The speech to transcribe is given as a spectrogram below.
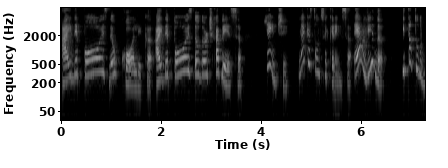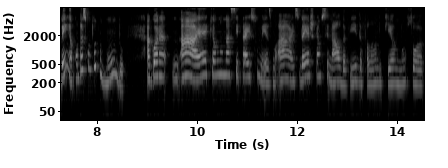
Aí depois deu cólica. Aí depois deu dor de cabeça. Gente, não é questão de ser crença, é a vida. E tá tudo bem, acontece com todo mundo. Agora, ah, é que eu não nasci para isso mesmo. Ah, isso daí acho que é um sinal da vida falando que eu não sou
